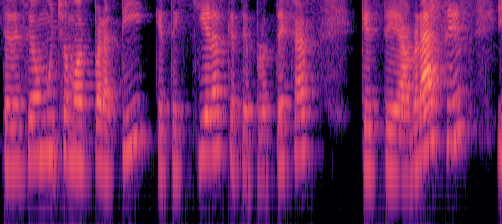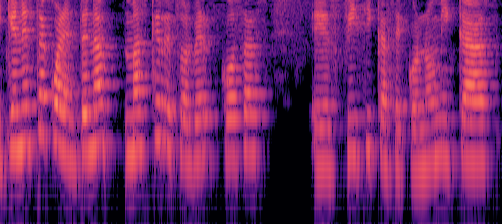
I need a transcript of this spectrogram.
te deseo mucho amor para ti, que te quieras, que te protejas, que te abraces y que en esta cuarentena, más que resolver cosas eh, físicas, económicas,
